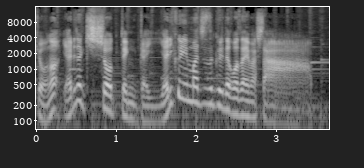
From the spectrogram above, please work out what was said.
今日のやりどき商店街やりくりまちづくりでございました。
